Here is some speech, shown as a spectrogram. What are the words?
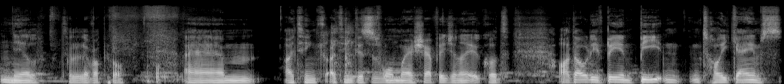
nil to Liverpool. Um, I think I think this is one where Sheffield United could, although they've been beaten in tight games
